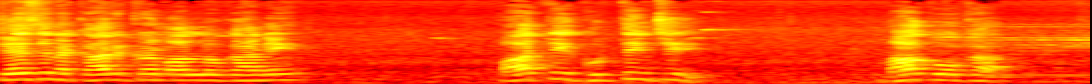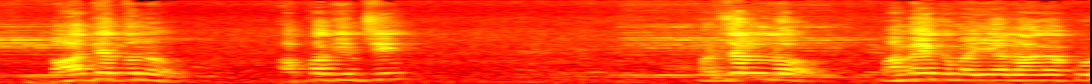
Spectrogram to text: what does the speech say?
చేసిన కార్యక్రమాల్లో కానీ పార్టీ గుర్తించి మాకు ఒక బాధ్యతను అప్పగించి ప్రజల్లో మమేకమయ్యేలాగా కూడా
